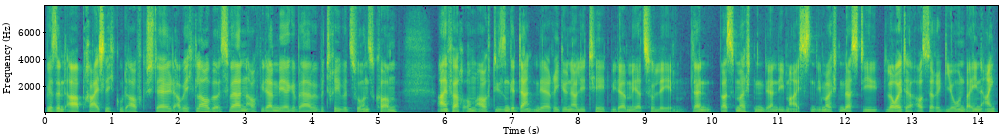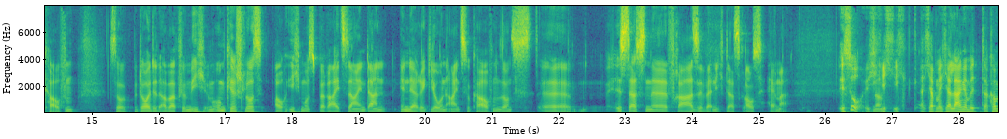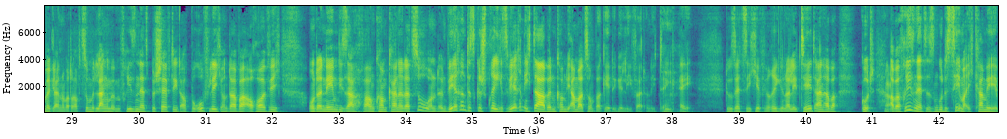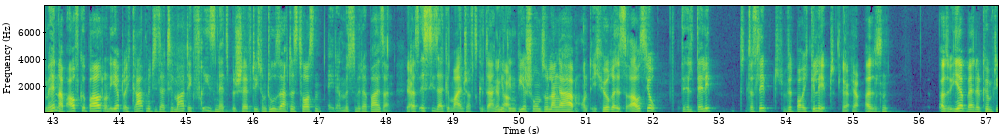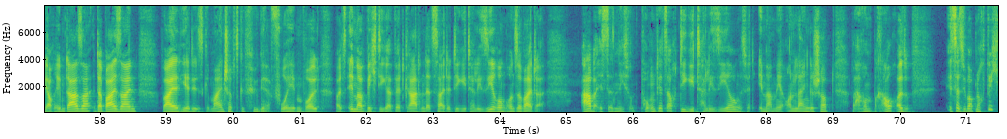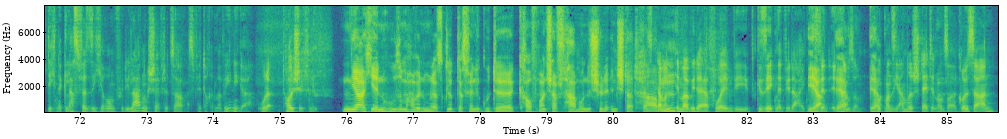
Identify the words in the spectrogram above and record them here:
wir sind A, preislich gut aufgestellt, aber ich glaube, es werden auch wieder mehr Gewerbebetriebe zu uns kommen, einfach um auch diesen Gedanken der Regionalität wieder mehr zu leben. Denn was möchten denn die meisten? Die möchten, dass die Leute aus der Region bei ihnen einkaufen. So bedeutet aber für mich im Umkehrschluss, auch ich muss bereit sein, dann in der Region einzukaufen, sonst äh, ist das eine Phrase, wenn ich das raushämmer. Ist so. Ich, Ne? ich, ich, ich habe mich ja lange mit, da kommen wir gleich nochmal drauf zu, mit lange mit dem Friesennetz beschäftigt, auch beruflich. Und da war auch häufig Unternehmen, die sagen, warum kommt keiner dazu? Und während des Gesprächs, während ich da bin, kommen die Amazon-Pakete geliefert. Und ich denke, ey, du setzt dich hier für Regionalität ein, aber gut. Aber Friesennetz ist ein gutes Thema. Ich kam hier eben hin, habe aufgebaut und ihr habt euch gerade mit dieser Thematik Friesennetz beschäftigt und du sagtest, Thorsten, ey, da müssen wir dabei sein. Ja. Das ist dieser Gemeinschaftsgedanke, Genau. den wir schon so lange haben. Und ich höre es raus, jo, der, der lebt, das lebt, wird bei euch gelebt. Ja. Ja. Also, es ist ein, also ihr werdet künftig auch eben da sein, dabei sein, weil ihr dieses Gemeinschaftsgefüge hervorheben wollt, weil es immer wichtiger wird, gerade in der Zeit der Digitalisierung und so weiter. Aber ist das nicht so ein Punkt jetzt auch, Digitalisierung? Es wird immer mehr online geshoppt. Warum braucht, also ist das überhaupt noch wichtig, eine Glasversicherung für die Ladengeschäfte zu haben? Es wird doch immer weniger. Oder täusche ich nicht? Ja, hier in Husum haben wir nun das Glück, dass wir eine gute Kaufmannschaft haben und eine schöne Innenstadt Das haben. kann man immer wieder hervorheben, wie gesegnet wir da eigentlich Ja, sind in ja, Husum. ja. Guckt man sich andere Städte in unserer Größe an.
